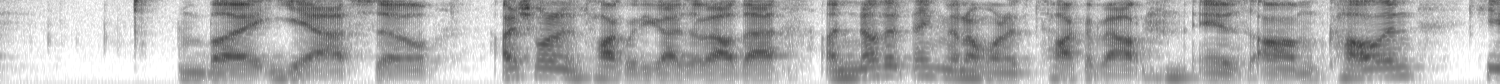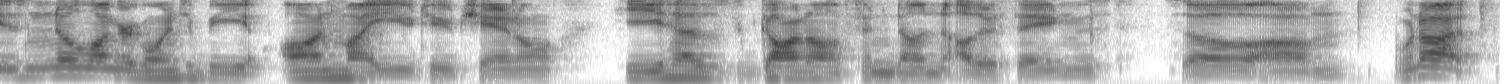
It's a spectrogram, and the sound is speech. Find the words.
But yeah, so I just wanted to talk with you guys about that. Another thing that I wanted to talk about is um, Colin. He is no longer going to be on my YouTube channel he has gone off and done other things. So um, we're not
